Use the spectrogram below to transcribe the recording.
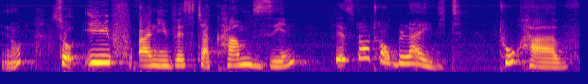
you know. So if an investor comes in, he's not obliged to have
